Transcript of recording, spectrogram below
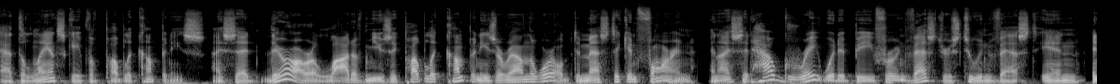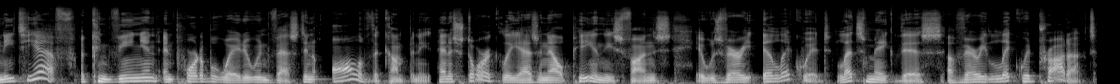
at the landscape of public companies. I said, there are a lot of music public companies around the world, domestic and foreign. And I said, how great would it be for investors to invest in an ETF, a convenient and portable way to invest in all of the companies? And historically, as an LP in these funds, it was very illiquid. Let's make this a very liquid product.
